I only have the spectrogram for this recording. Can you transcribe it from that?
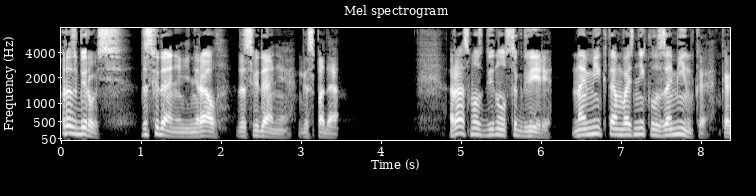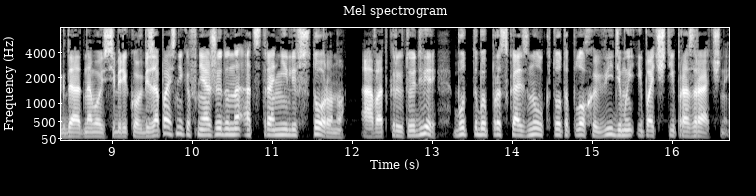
Разберусь. «До свидания, генерал. До свидания, господа». Расмус двинулся к двери. На миг там возникла заминка, когда одного из сибиряков-безопасников неожиданно отстранили в сторону, а в открытую дверь будто бы проскользнул кто-то плохо видимый и почти прозрачный.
